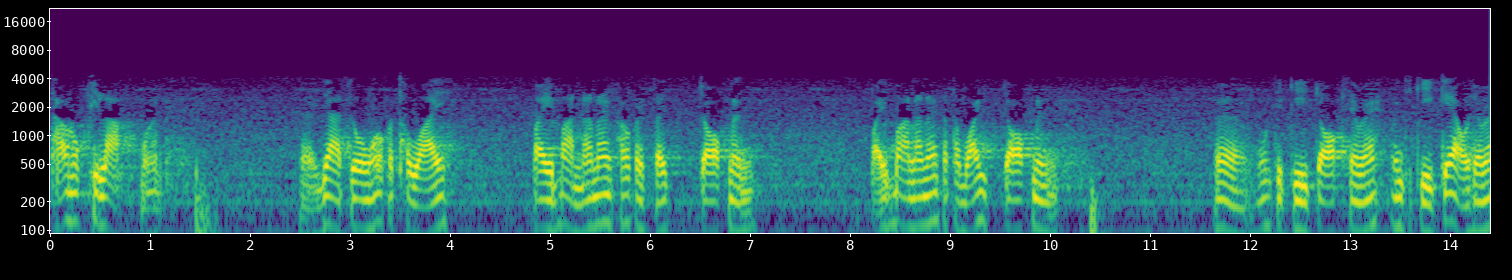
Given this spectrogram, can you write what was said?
เท้านกพิราบเหมือนญาติโยมเขาก็ถวาย ไปบ้านนั้นเขาก็ใส่จอกหนึ่ง ไปบ้านนั้วนะก็ถวายจอกหนึ่งเออมันจะกี่จอกใช่ไหมมันจะกี่แก้วใช่ไหม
